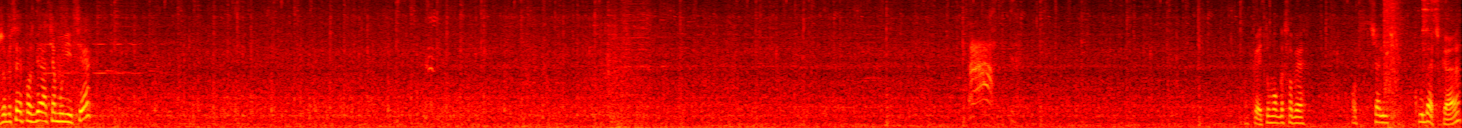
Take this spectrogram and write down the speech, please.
Żeby sobie pozbierać amunicję? Okej, tu mogę sobie odstrzelić kudeczkę.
